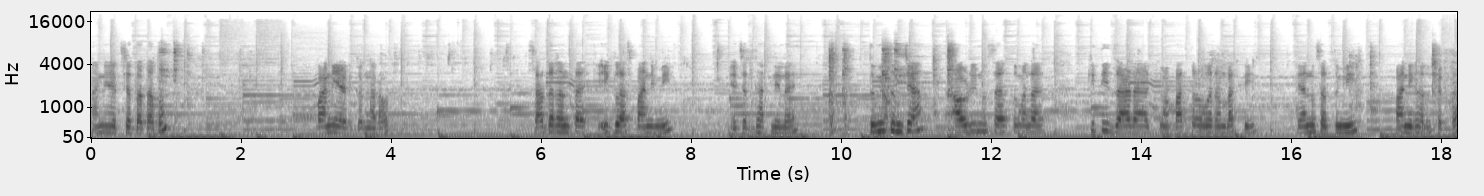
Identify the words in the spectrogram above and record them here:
आणि याच्यात आता आपण पाणी ॲड करणार आहोत. साधारणतः एक ग्लास पाणी मी याच्यात घातलेलं आहे. तुम्ही तुमच्या आवडीनुसार तुम्हाला किती जाड किंवा पातळ वरण लागते त्यानुसार तुम्ही पाणी घालू शकता.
